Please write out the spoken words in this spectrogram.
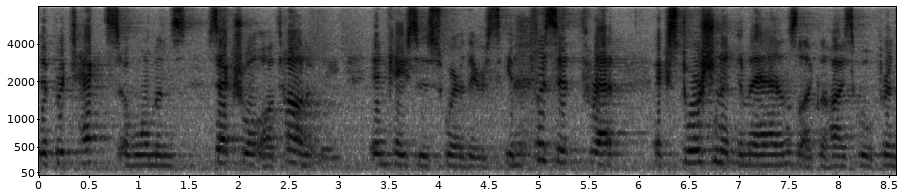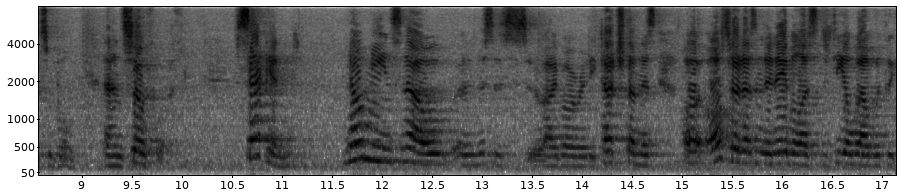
that protects a woman's sexual autonomy in cases where there's implicit threat, extortionate demands like the high school principal, and so forth. Second, no means no, and this is, I've already touched on this, uh, also doesn't enable us to deal well with the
